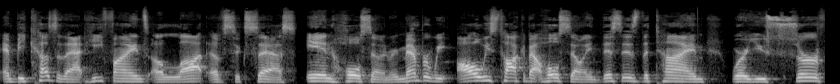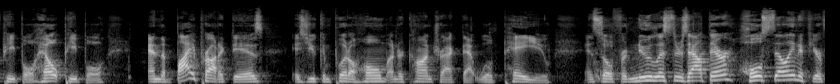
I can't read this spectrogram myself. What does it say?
And because of that, he finds a lot of success in wholesaling. Remember, we always talk about wholesaling. This is the time where you serve people, help people. And the byproduct is, is you can put a home under contract that will pay you. And so for new listeners out there, wholesaling, if you're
